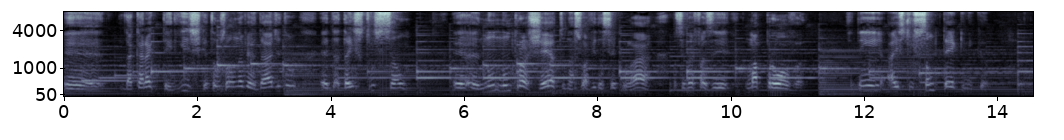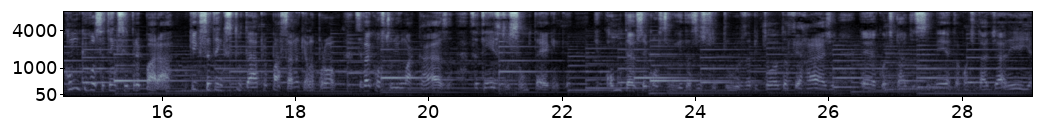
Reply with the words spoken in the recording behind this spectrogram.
é, da característica, estamos falando, na verdade, do, é, da, da, instrução. É, num, num projeto na sua vida secular, você vai fazer uma prova. Você tem a instrução técnica. Como que você tem que se preparar o que, que você tem que estudar para passar naquela prova? Você vai construir uma casa, você tem a instrução técnica de como deve ser construída as estruturas, a bitola da ferragem, é, a quantidade de cimento, a quantidade de areia,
